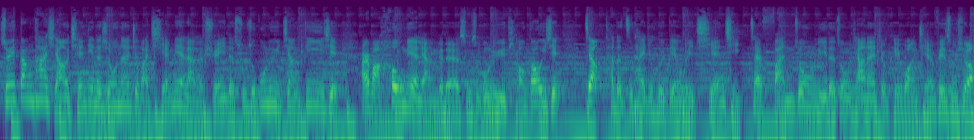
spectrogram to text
所以当它想要前进的时候呢，就把前面两个旋翼的输出功率降低一些，而把后面两个的输出功率调高一些，这样它的姿态就会变为前倾，在反重力的作用下呢，就可以往前飞出去了。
